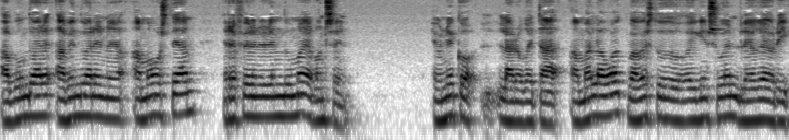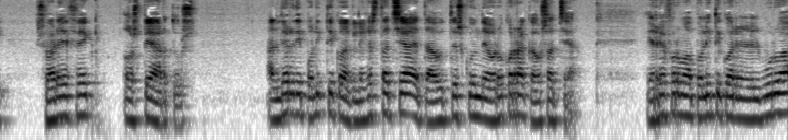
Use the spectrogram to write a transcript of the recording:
abenduaren amabostean erreferenduma egon zen. Euneko larogeta amalauak babestu egin zuen lege hori, Suarezek ospea hartuz alderdi politikoak legestatzea eta hauteskunde orokorrak gauzatzea. Erreforma politikoaren helburua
